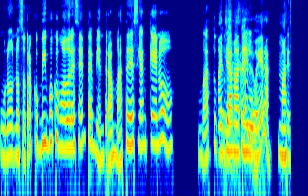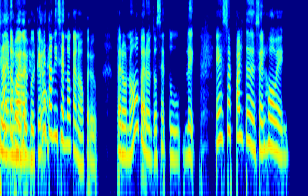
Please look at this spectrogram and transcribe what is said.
Uno, nosotros mismos como adolescentes, mientras más te decían que no, más tú Más llamativo era, más Exacto, porque ¿por qué me están diciendo que no? Pero, pero no, pero entonces tú, le, eso es parte de ser joven,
